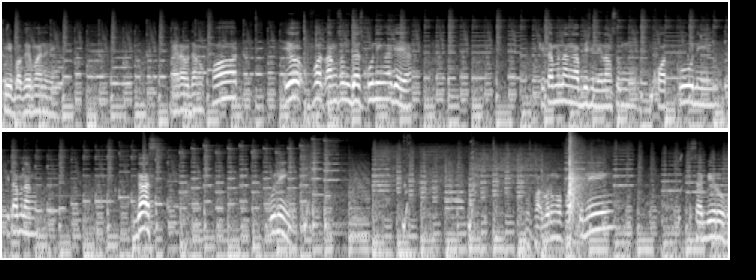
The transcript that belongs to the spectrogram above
Oke bagaimana nih? Merah udah ngevote. Yuk vote langsung gas kuning aja ya kita menang habis ini langsung vote kuning kita menang. Gas. Kuning. Pak Guru ngevote kuning. Bisa biru.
